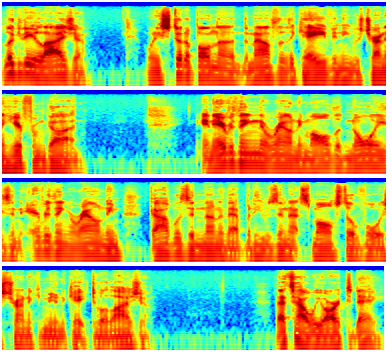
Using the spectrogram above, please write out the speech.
Look at Elijah when he stood up on the, the mouth of the cave and he was trying to hear from God. And everything around him, all the noise and everything around him, God was in none of that, but he was in that small, still voice trying to communicate to Elijah. That's how we are today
